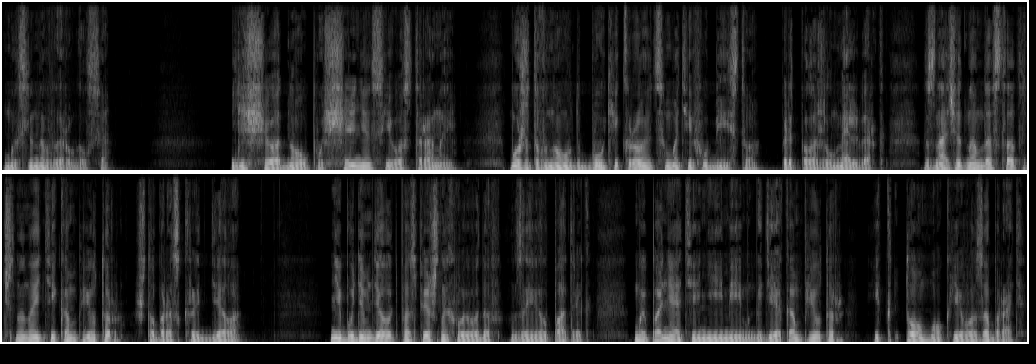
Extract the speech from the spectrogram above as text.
мысленно выругался. Еще одно упущение с его стороны. Может, в ноутбуке кроется мотив убийства, предположил Мельберг. Значит, нам достаточно найти компьютер, чтобы раскрыть дело. Не будем делать поспешных выводов, заявил Патрик. Мы понятия не имеем, где компьютер и кто мог его забрать.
